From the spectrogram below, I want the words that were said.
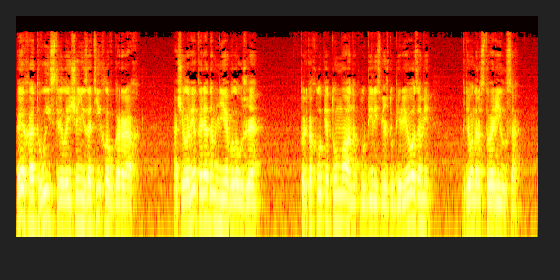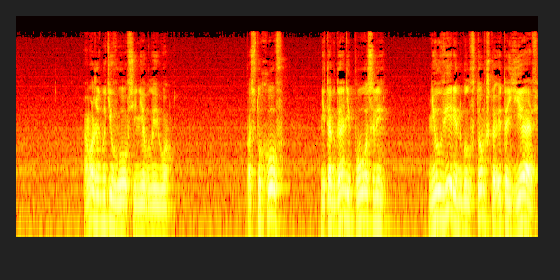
Эхо от выстрела еще не затихло в горах, а человека рядом не было уже. Только хлопья тумана клубились между березами, где он растворился. А может быть и вовсе не было его. Пастухов ни тогда, ни после не уверен был в том, что это явь,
